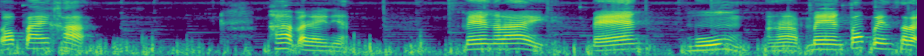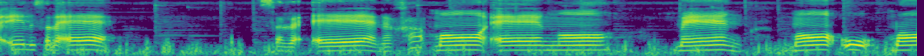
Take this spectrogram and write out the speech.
ต่อไปค่ะ ภาพอะไรเนี่ย แมงอะไร แมง มุมอ่าแมงต้องเป็นสระเอหรือสระแอสระแอนะคะมอแองอแมงมออุมอ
